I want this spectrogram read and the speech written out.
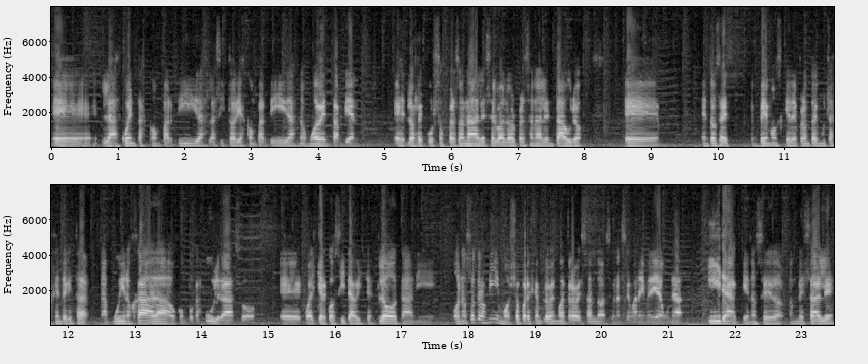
eh, las cuentas compartidas, las historias compartidas, nos mueven también eh, los recursos personales, el valor personal en Tauro. Eh, entonces vemos que de pronto hay mucha gente que está muy enojada o con pocas pulgas o cualquier cosita, viste, explotan y, o nosotros mismos. Yo, por ejemplo, vengo atravesando hace una semana y media una ira que no sé de dónde sale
